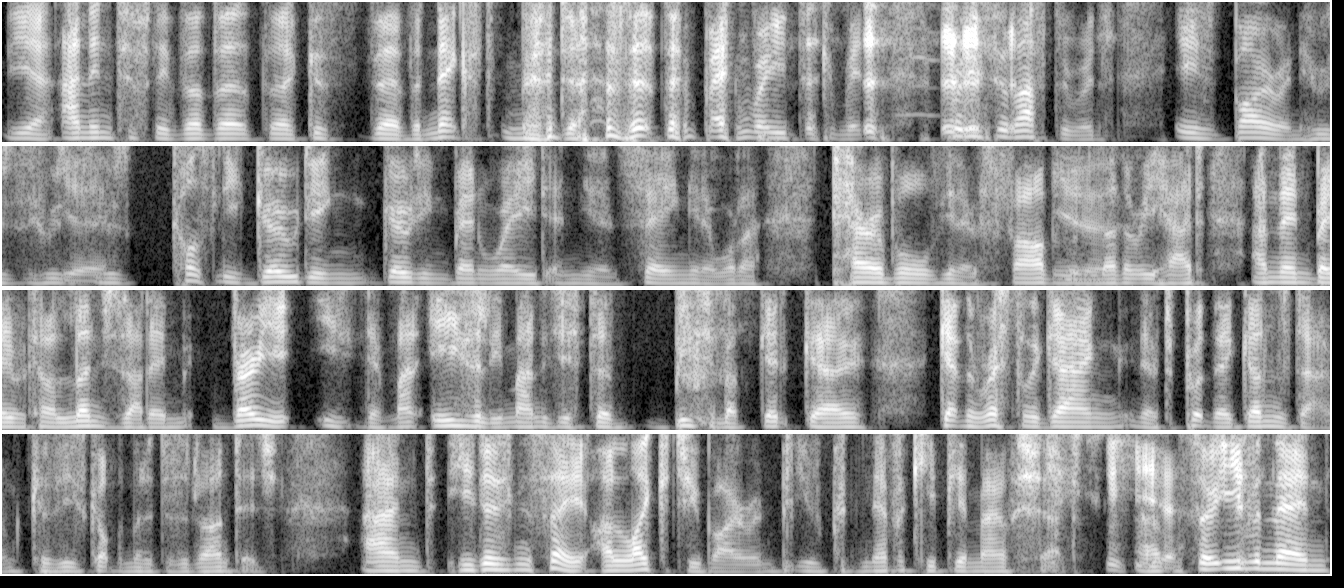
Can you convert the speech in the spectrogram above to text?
yeah, and interestingly, the the the because the the next murder that, that Ben Wade commits pretty soon afterwards is Byron, who's who's Yeah. who's constantly goading goading Ben Wade and you know saying you know what a terrible you know father and mother he had, and then Ben kind of lunges at him very you know, man, easily manages to beat him up, get go get the rest of the gang you know to put their guns down because he's got them at a disadvantage, and he does even say I liked you Byron, but you could never keep your mouth shut. Um, yeah. so even then,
